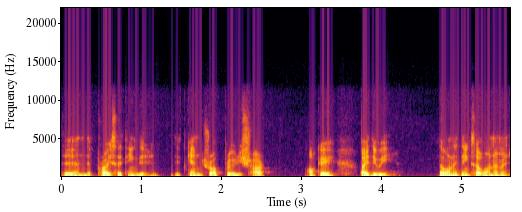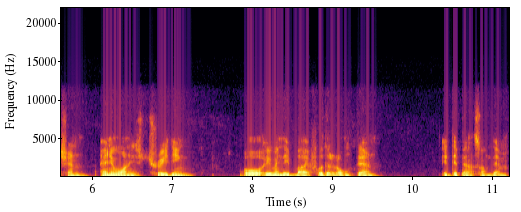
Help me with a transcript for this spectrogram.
then the price, I think they, it can drop really sharp. Okay. By the way, the only things I want to mention, anyone is trading or even they buy for the long term, it depends on them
